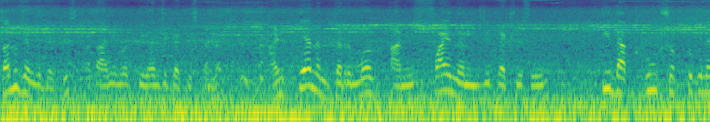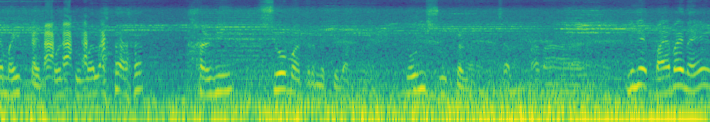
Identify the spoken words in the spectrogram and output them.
चालूच आहे प्रॅक्टिस आता आम्ही मग तिघांची प्रॅक्टिस करणार. आणि त्यानंतर मग आम्ही फायनल जी प्रॅक्टिस होईल ती दाखवू शकतो की नाही माहीत नाही. पण तुम्हाला आम्ही शो मात्र नक्की दाखवणार. तोही शूट करणार. चला म्हणजे बाय बाय नाही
